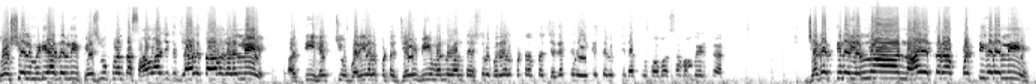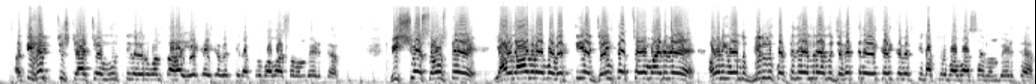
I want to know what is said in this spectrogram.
ಸೋಷಿಯಲ್ ಮೀಡಿಯಾದಲ್ಲಿ ಫೇಸ್ಬುಕ್ ನಂತ ಸಾಮಾಜಿಕ ಜಾಲತಾಣಗಳಲ್ಲಿ ಅತಿ ಹೆಚ್ಚು ಬರೆಯಲ್ಪಟ್ಟ ಜೈ ಭೀಮ್ ಅನ್ನುವಂತ ಹೆಸರು ಬರೆಯಲ್ಪಟ್ಟಂತ ಜಗತ್ತಿನ ಏಕೈಕ ವ್ಯಕ್ತಿ ಡಾಕ್ಟರ್ ಬಾಬಾ ಸಾಹೇಬ್ ಅಂಬೇಡ್ಕರ್ ಜಗತ್ತಿನ ಎಲ್ಲಾ ನಾಯಕರ ಪಟ್ಟಿಗಳಲ್ಲಿ ಅತಿ ಹೆಚ್ಚು ಸ್ಟ್ಯಾಚ್ಯೂ ಮೂರ್ತಿಗಳಿರುವಂತಹ ಏಕೈಕ ವ್ಯಕ್ತಿ ಡಾಕ್ಟರ್ ಬಾಬಾ ಸಾಹೇಬ್ ಅಂಬೇಡ್ಕರ್ ವಿಶ್ವಸಂಸ್ಥೆ ಯಾವುದಾದ್ರೂ ಒಬ್ಬ ವ್ಯಕ್ತಿಯ ಜಯಂತ್ಯೋತ್ಸವ ಮಾಡಿದೆ ಅವನಿಗೆ ಒಂದು ಬಿರುದು ಕೊಟ್ಟಿದೆ ಅಂದ್ರೆ ಅದು ಜಗತ್ತಿನ ಏಕೈಕ ವ್ಯಕ್ತಿ ಡಾಕ್ಟರ್ ಬಾಬಾ ಸಾಹೇಬ್ ಅಂಬೇಡ್ಕರ್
